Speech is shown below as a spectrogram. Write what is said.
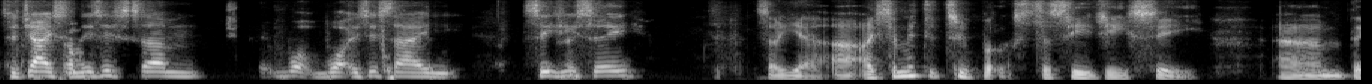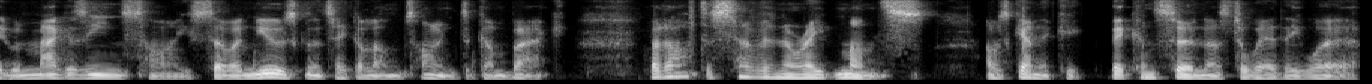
So, Jason, is this um what what is this a CGC? So yeah, uh, I submitted two books to CGC. Um, they were magazine size, so I knew it was going to take a long time to come back. But after seven or eight months, I was getting a bit concerned as to where they were.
